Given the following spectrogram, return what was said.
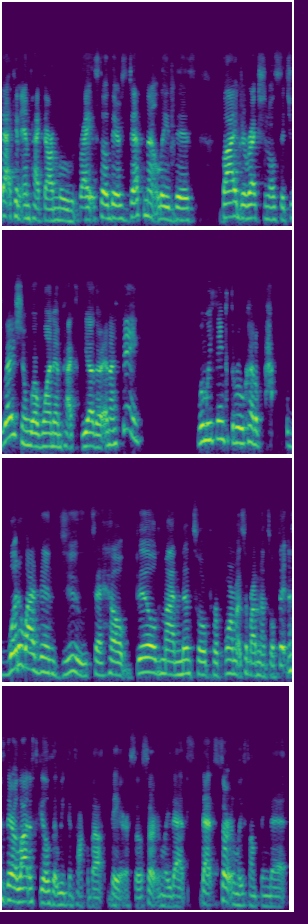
that can impact our mood, right? So there's definitely this bi-directional situation where one impacts the other. And I think when we think through kind of what do I then do to help build my mental performance or my mental fitness, there are a lot of skills that we can talk about there. So certainly that's that's certainly something that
